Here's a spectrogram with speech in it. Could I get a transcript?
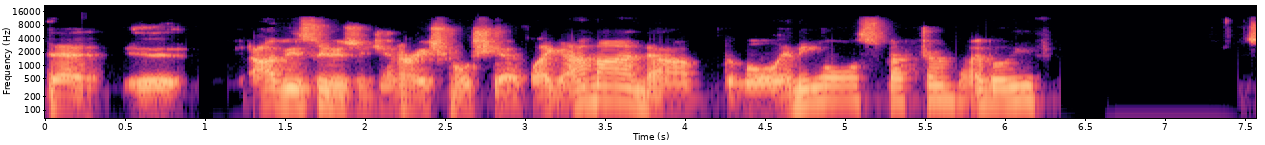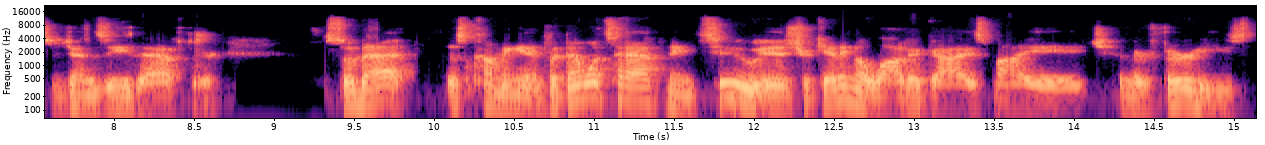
that uh, obviously there's a generational shift. Like I'm on um, the millennial spectrum, I believe. So Gen Z's after. So that is coming in. But then what's happening too is you're getting a lot of guys my age in their 30s,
